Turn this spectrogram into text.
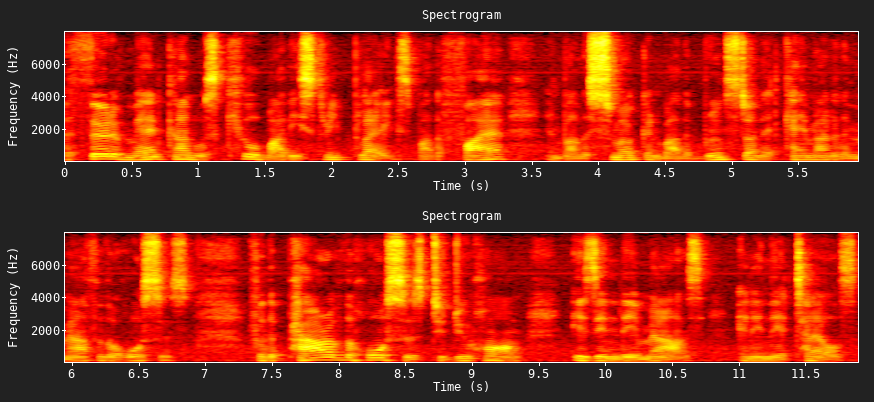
A third of mankind was killed by these three plagues, by the fire, and by the smoke, and by the brimstone that came out of the mouth of the horses. For the power of the horses to do harm is in their mouths and in their tails,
